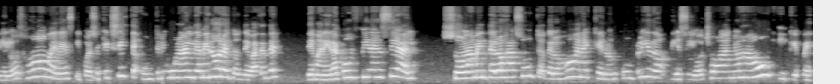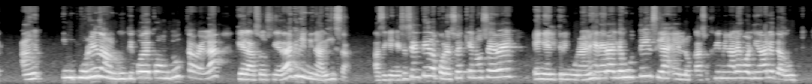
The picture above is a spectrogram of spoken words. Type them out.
de los jóvenes y por eso es que existe un tribunal de menores donde va a atender de manera confidencial solamente los asuntos de los jóvenes que no han cumplido 18 años aún y que pues, han incurrido en algún tipo de conducta, ¿verdad? Que la sociedad criminaliza. Así que en ese sentido, por eso es que no se ve en el Tribunal General de Justicia en los casos criminales ordinarios de adultos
